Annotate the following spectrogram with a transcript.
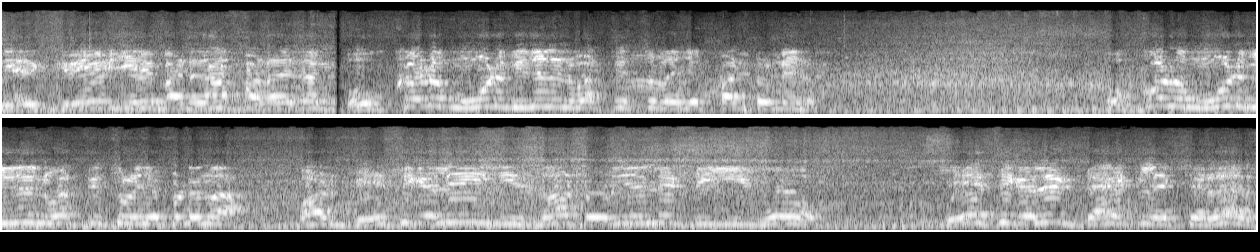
నేను క్రియేట్ చేయబడ్డదా పడలేదా? ఒక్కడు మూడు విధులు నిర్వర్తిస్తున్నాను చెప్పి అంటున్నాను ఒక్కడు మూడు విధులు నిర్వర్తిస్తున్నాను చెప్పడున్నా వాడు basically is not only DEO basically direct lecturer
